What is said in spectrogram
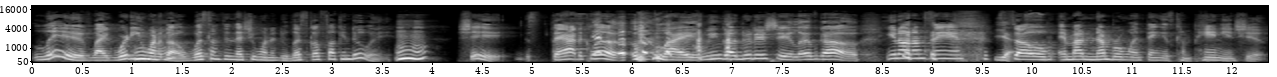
live. Like, where do you want to go? What's something that you want to do? Let's go fucking do it Mm-hmm. Shit, stay out the club. like, we can go do this shit. Let's go. You know what I'm saying? Yeah. So, and my number one thing is companionship.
